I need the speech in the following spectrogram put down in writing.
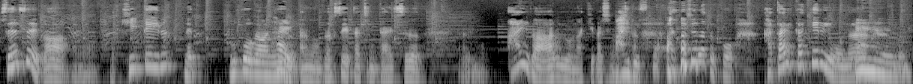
先生が、あの、聞いている、ね、向こう側にいる、はい、あの、学生たちに対する、あの、愛があるような気がしました。愛ですか？非常になんかこう、語りかけるような、うん、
